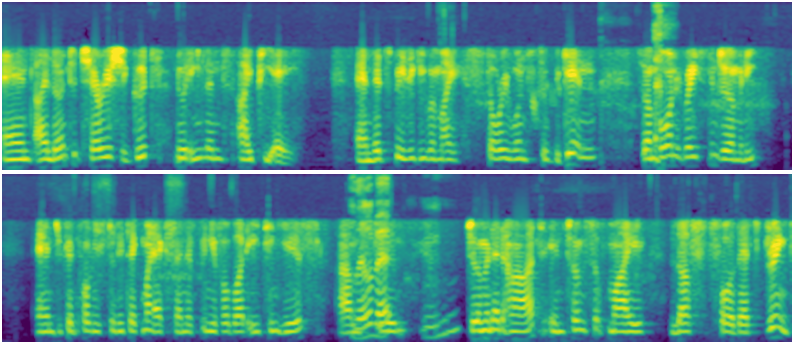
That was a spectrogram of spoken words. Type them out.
and I learned to cherish a good New England IPA. And that's basically where my story wants to begin. So I'm born and raised in Germany, and you can probably still detect my accent. I've been here for about 18 years. I'm a little bit. Mm-hmm. German at heart in terms of my love for that drink.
